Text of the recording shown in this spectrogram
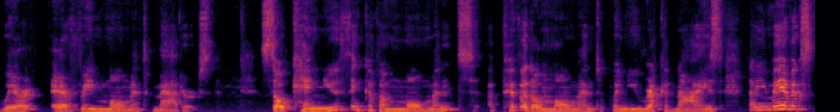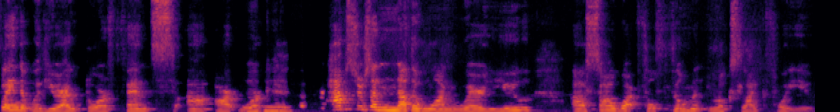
where every moment matters. So, can you think of a moment, a pivotal moment, when you recognize? Now, you may have explained it with your outdoor fence uh, artwork. Mm-hmm. Perhaps there's another one where you uh, saw what fulfillment looks like for you.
